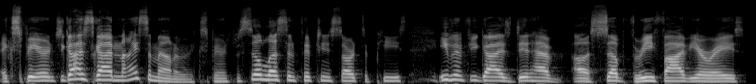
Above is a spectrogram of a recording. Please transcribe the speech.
experience. You guys got a nice amount of experience, but still less than 15 starts apiece. Even if you guys did have a sub three five ERAs.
